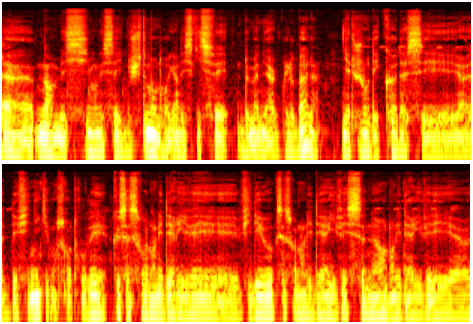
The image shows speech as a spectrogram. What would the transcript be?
Euh, non, mais si on essaye justement de regarder ce qui se fait de manière globale, il y a toujours des codes assez euh, définis qui vont se retrouver, que ce soit dans les dérivés vidéo, que ce soit dans les dérivés sonores, dans les dérivés euh,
